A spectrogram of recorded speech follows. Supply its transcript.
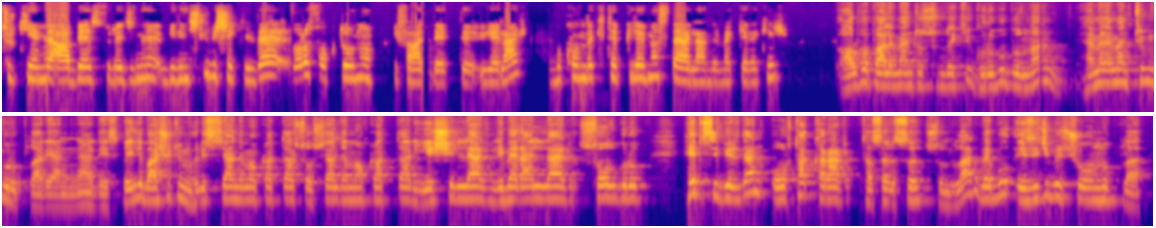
Türkiye'nin AB sürecini bilinçli bir şekilde zora soktuğunu ifade etti üyeler. Bu konudaki tepkileri nasıl değerlendirmek gerekir? Avrupa Parlamentosu'ndaki grubu bulunan hemen hemen tüm gruplar yani neredeyse belli başlı tüm Hristiyan demokratlar, sosyal demokratlar, yeşiller, liberaller, sol grup hepsi birden ortak karar tasarısı sundular ve bu ezici bir çoğunlukla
